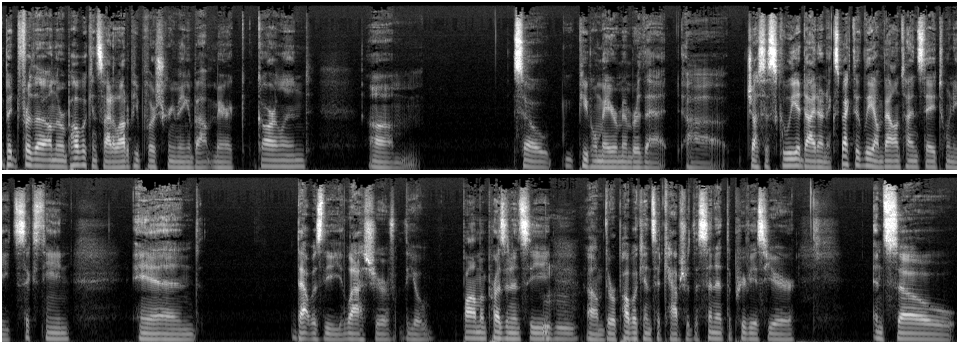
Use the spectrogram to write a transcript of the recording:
but for the on the Republican side, a lot of people are screaming about Merrick Garland. Um, so people may remember that uh, Justice Scalia died unexpectedly on Valentine's Day, 2016, and that was the last year of the Obama presidency. hmm Um, the Republicans had captured the Senate the previous year, and so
